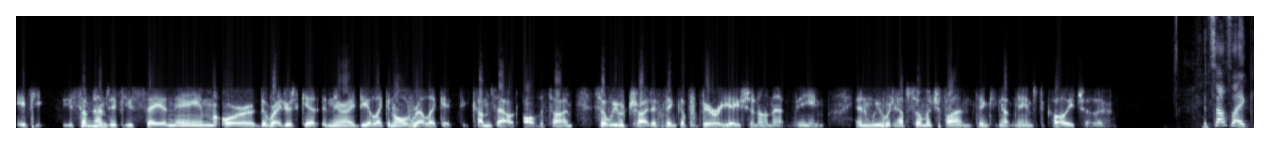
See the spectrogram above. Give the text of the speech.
if you, sometimes if you say a name or the writers get in their idea like an old relic it, it comes out all the time so we would try to think of variation on that theme and we would have so much fun thinking up names to call each other It sounds like,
